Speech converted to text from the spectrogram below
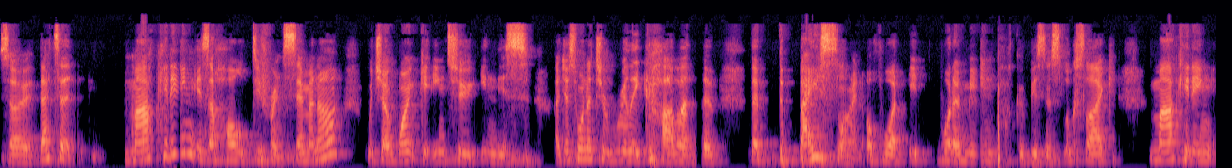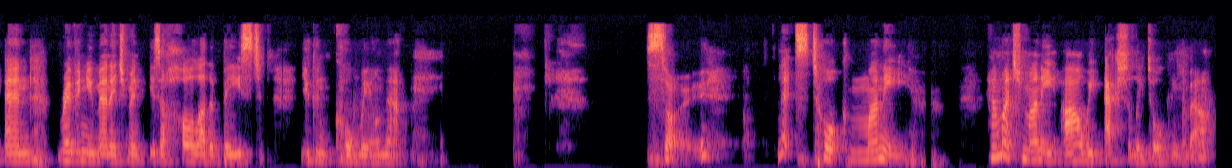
So that's a Marketing is a whole different seminar, which I won't get into in this. I just wanted to really cover the, the, the baseline of what it what a Minpaku business looks like. Marketing and revenue management is a whole other beast. You can call me on that. So let's talk money. How much money are we actually talking about?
